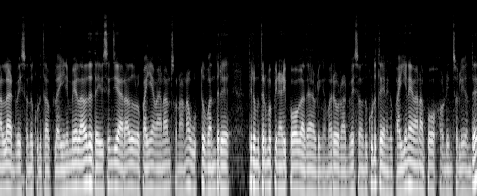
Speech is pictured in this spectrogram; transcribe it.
நல்ல அட்வைஸ் வந்து கொடுத்தாப்புல. இனிமேலாவது தயவு செஞ்சு யாராவது ஒரு பையன் வேணான்னு சொன்னான்னா விட்டு வந்துரு. திரும்ப திரும்ப பின்னாடி போகாத. அப்படிங்கிற மாதிரி ஒரு அட்வைஸை வந்து கொடுத்து எனக்கு பையனே வேணாம் போ. அப்படின்னு சொல்லி வந்து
